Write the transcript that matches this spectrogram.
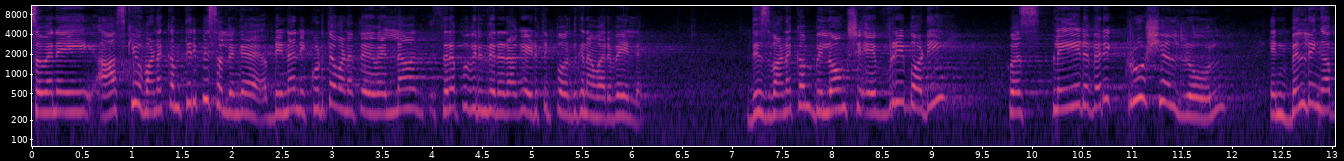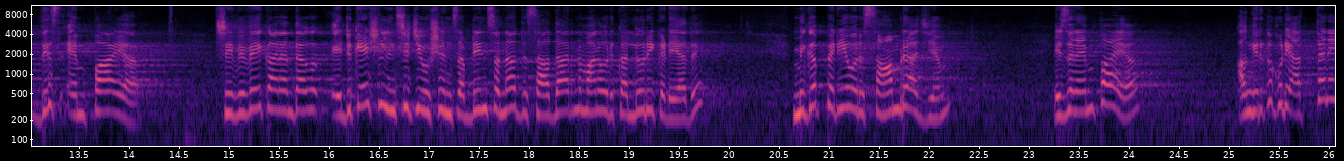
ஸோ என்னை I வணக்கம் திருப்பி சொல்லுங்க. அப்படின்னா நீ கொடுத்த வனத்தை எல்லாம் சிறப்பு விருந்தினராக எடுத்துகிட்டு போகிறதுக்கு நான் வரவே இல்லை. திஸ் வணக்கம் belongs to everybody has played a very crucial role in building up this empire Shri Vivekananda educational institutions அப்படின்னு சொன்னால் அது சாதாரணமான ஒரு கல்லூரி கிடையாது. மிகப்பெரிய ஒரு சாம்ராஜ்யம். இட்ஸ் அன் எம்பையர் அங்கே இருக்கக்கூடிய அத்தனை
